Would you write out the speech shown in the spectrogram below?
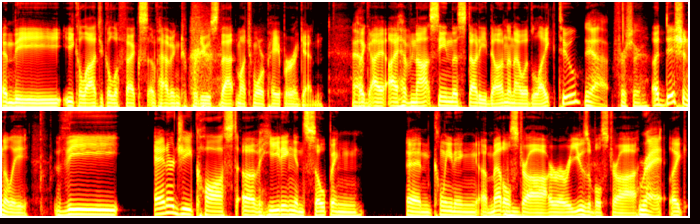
and the ecological effects of having to produce that much more paper again. Yeah. Like I, I have not seen this study done and I would like to. yeah for sure Additionally, the energy cost of heating and soaping and cleaning a metal Mhm. straw or a reusable straw right like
